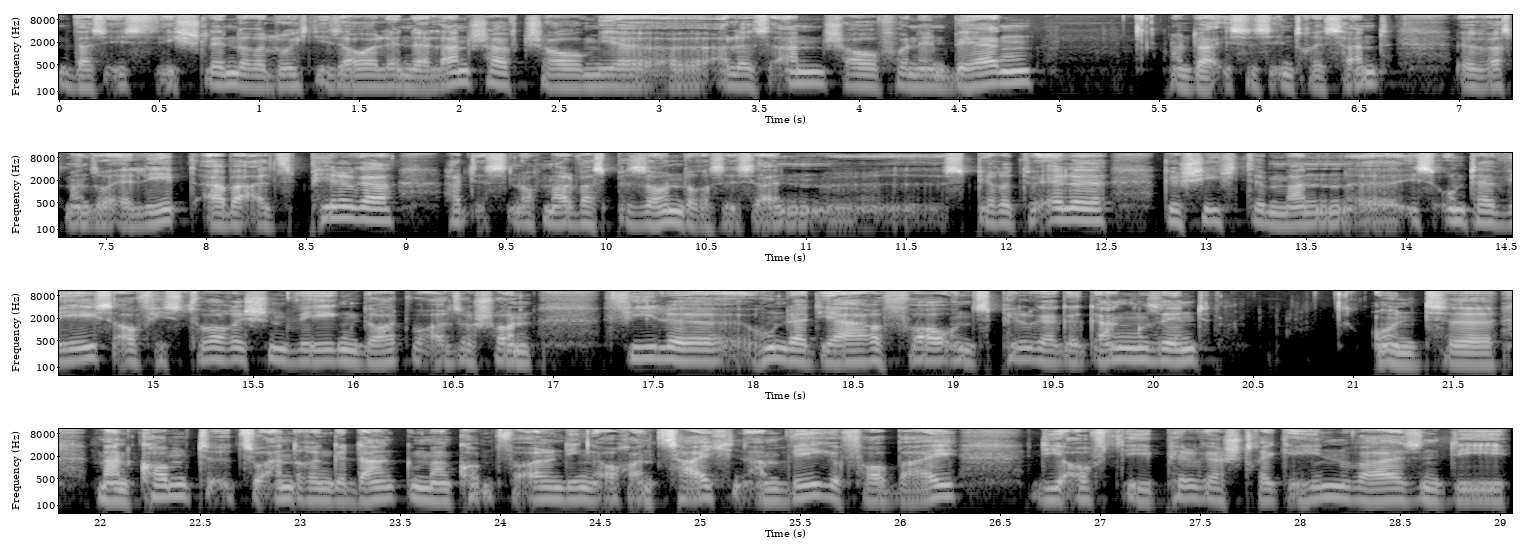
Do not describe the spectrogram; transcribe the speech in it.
Das ist, ich schlendere durch die Sauerländer Landschaft, schaue mir äh, alles an, schaue von den Bergen. Und da ist es interessant, äh, was man so erlebt. Aber als Pilger hat es nochmal was Besonderes. Es ist eine äh, spirituelle Geschichte. Man ist unterwegs auf historischen Wegen, dort, wo also schon viele hundert Jahre vor uns Pilger gegangen sind. Und äh, man kommt zu anderen Gedanken, man kommt vor allen Dingen auch an Zeichen am Wege vorbei, die auf die Pilgerstrecke hinweisen, die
